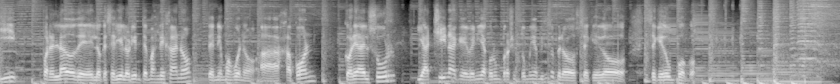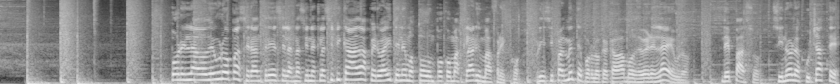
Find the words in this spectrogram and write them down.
Y por el lado de lo que sería el Oriente más lejano, tenemos bueno a Japón, Corea del Sur y a China que venía con un proyecto muy ambicioso, pero se quedó, se quedó un poco. Por el lado de Europa serán 13 las naciones clasificadas, pero ahí tenemos todo un poco más claro y más fresco, principalmente por lo que acabamos de ver en la Euro. De paso, si no lo escuchaste,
